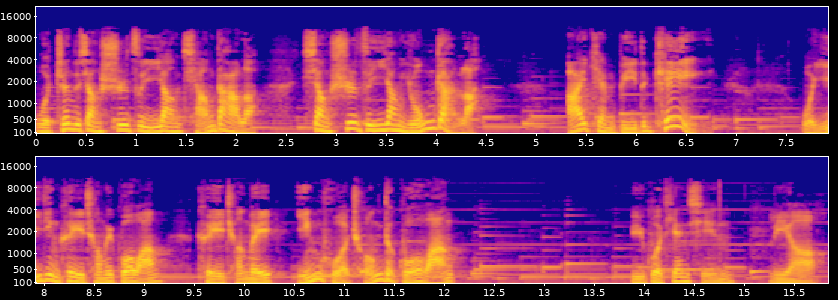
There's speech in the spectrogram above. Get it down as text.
我真的像狮子一样强大了，像狮子一样勇敢了。I can be the king，我一定可以成为国王，可以成为萤火虫的国王。雨过天晴，利奥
